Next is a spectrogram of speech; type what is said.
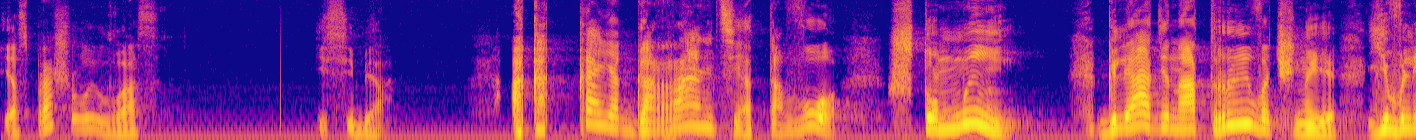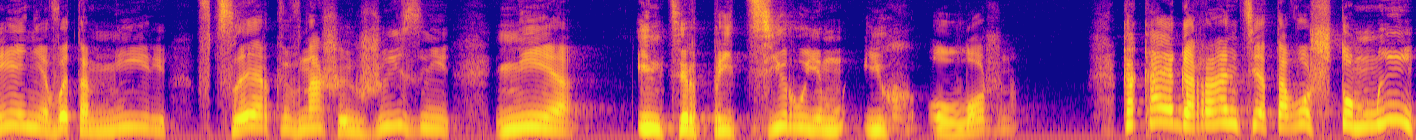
Я спрашиваю вас и себя, а какая гарантия того, что мы глядя на отрывочные явления в этом мире, в церкви, в нашей жизни, не интерпретируем их ложно? Какая гарантия того, что мы,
